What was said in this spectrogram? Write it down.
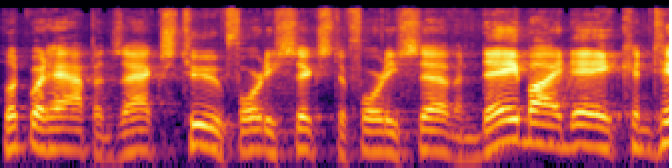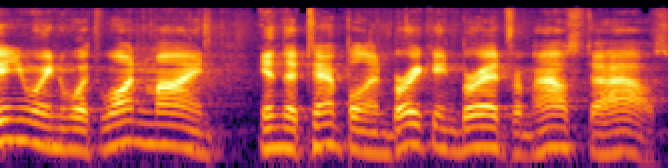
Look what happens. Acts 2 46 to 47. Day by day, continuing with one mind in the temple and breaking bread from house to house.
